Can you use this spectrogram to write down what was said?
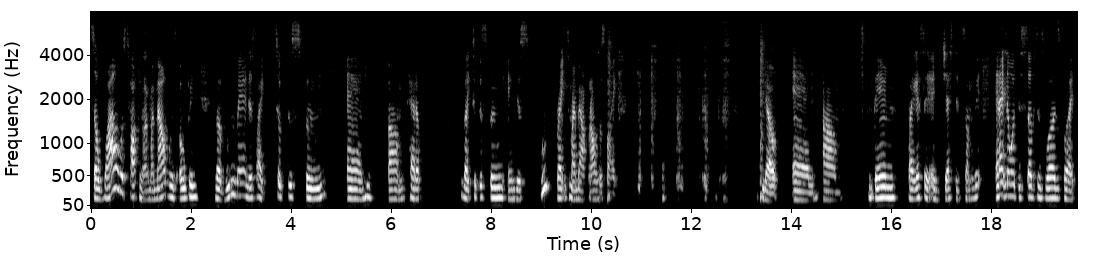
so while I was talking, like my mouth was open, the voodoo man just like took the spoon and he um had a like took the spoon and just whoop right into my mouth, and I was just like, you know, and um then I said, ingested some of it. And I didn't know what the substance was, but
